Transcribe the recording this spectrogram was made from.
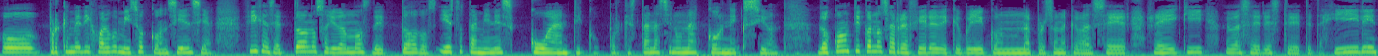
o porque me dijo algo y me hizo conciencia. Fíjense, todos nos ayudamos de todos y esto también es cuántico porque están haciendo una conexión. Lo cuántico no se refiere de que voy a ir con una persona que va a hacer Reiki, me va a hacer este Teta Healing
